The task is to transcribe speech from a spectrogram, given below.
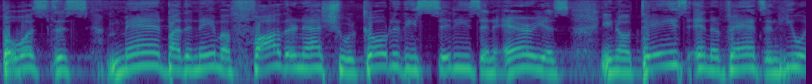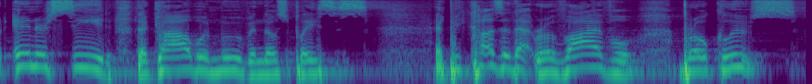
but was this man by the name of Father Nash who would go to these cities and areas, you know, days in advance and he would intercede that God would move in those places. And because of that, revival broke loose.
